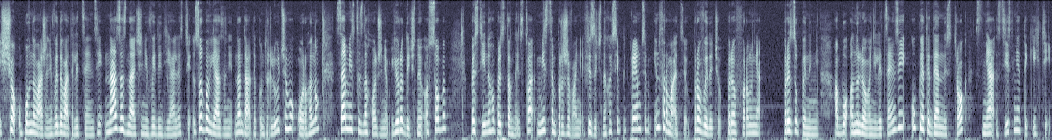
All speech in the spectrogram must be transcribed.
що уповноважені видавати ліцензії на зазначені види діяльності, зобов'язані надати контролюючому органу за місцезнаходженням юридичної особи, постійного представництва, місцем проживання фізичних осіб підприємців інформацію про видачу, переоформлення. Призупинені або анульовані ліцензії у п'ятиденний строк з дня здійснення таких дій.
